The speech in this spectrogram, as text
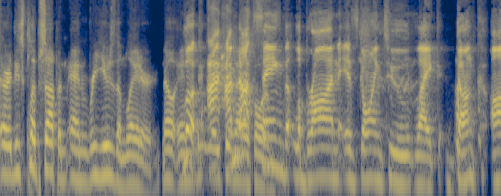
or these clips up and, and reuse them later. No, look, I, am not saying that LeBron is going to like dunk on.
